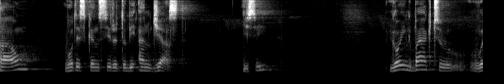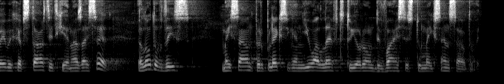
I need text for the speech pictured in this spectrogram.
how what is considered to be unjust. You see, Going back to where we have started here, and as I said, a lot of this may sound perplexing, and you are left to your own devices to make sense out of it.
